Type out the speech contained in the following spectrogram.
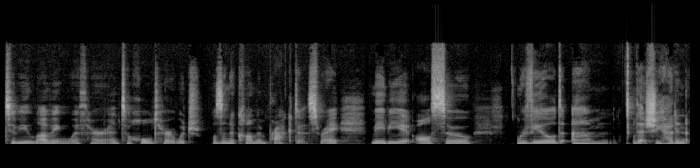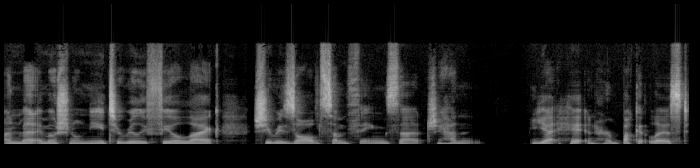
to be loving with her and to hold her, which wasn't a common practice, right? Maybe it also revealed um, that she had an unmet emotional need to really feel like she resolved some things that she hadn't yet hit in her bucket list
